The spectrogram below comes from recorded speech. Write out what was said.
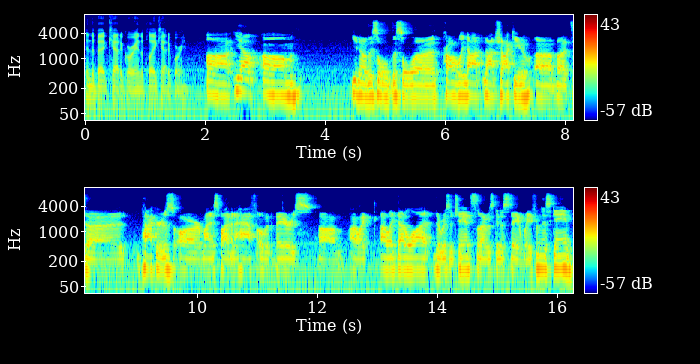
in the bet category in the play category? Uh, yeah. Um, you know this will this will uh, probably not not shock you, uh, but uh, Packers are minus five and a half over the Bears. Um, I like I like that a lot. There was a chance that I was going to stay away from this game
